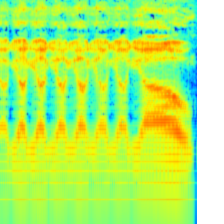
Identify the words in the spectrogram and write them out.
Yo, yo, yo, yo, yo, yo, yo. Yo.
